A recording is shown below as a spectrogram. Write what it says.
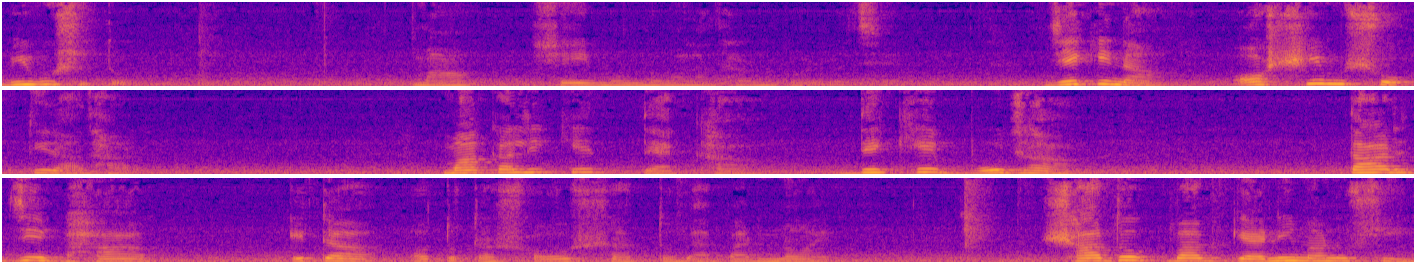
বিভূষিত। মা সেই মুন্ডমালা ধারণ করে রয়েছে। যে কিনা অসীম শক্তির আধার। মা কালীকে দেখা, দেখে বোঝা তার যে ভাব, এটা অতটা সহজসাধ্য ব্যাপার নয়। সাধক বা জ্ঞানী মানুষই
